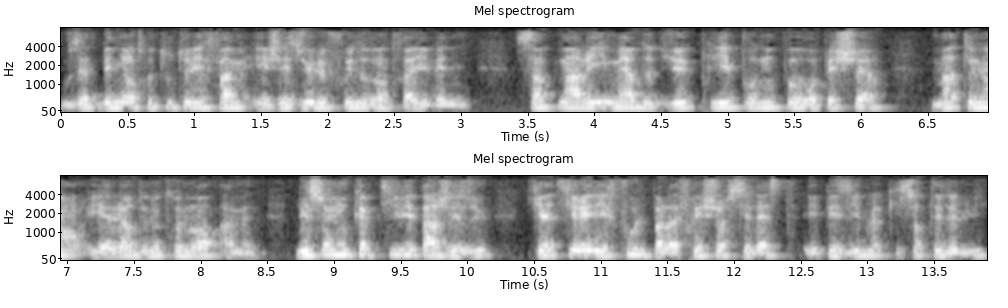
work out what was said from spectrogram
Vous êtes bénie entre toutes les femmes, et Jésus, le fruit de vos entrailles, est béni. Sainte Marie, Mère de Dieu, priez pour nous pauvres pécheurs, maintenant et à l'heure de notre mort. Amen. Laissons-nous captiver par Jésus, qui attirait les foules par la fraîcheur céleste et paisible qui sortait de lui,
